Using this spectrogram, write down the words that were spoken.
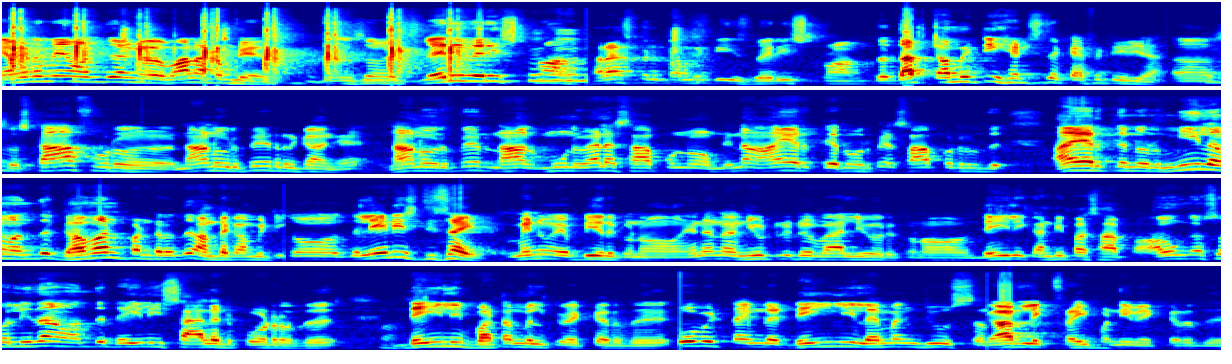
எவனுமே வந்து அங்க வாலாட்ட முடியாது. So it's very very strong harassment committee is very strong that committee heads the cafeteria so staff ஒரு நானூறு பேர் இருக்காங்க. நானூறு பேர் நாலு மூணு வேளை சாப்பிடணும் அப்படின்னா ஆயிரத்தி இரநூறு பேர் சாப்பிடுறது ஆயிரத்தி இரநூறு மீலை வந்து கவர்ன் பண்றது அந்த committee so the ladies decide menu எப்படி இருக்கணும் என்னென்ன நியூட்ரிட்டிவ் வேல்யூ இருக்கணும் டெய்லி கண்டிப்பா சாப்பிடும் அவங்க சொல்லி தான் வந்து டெய்லி சாலட் போடுறது டெய்லி பட்டர் மில்க் வைக்கிறது கோவிட் டைம்ல daily lemon juice garlic fry பண்ணி வைக்கிறது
